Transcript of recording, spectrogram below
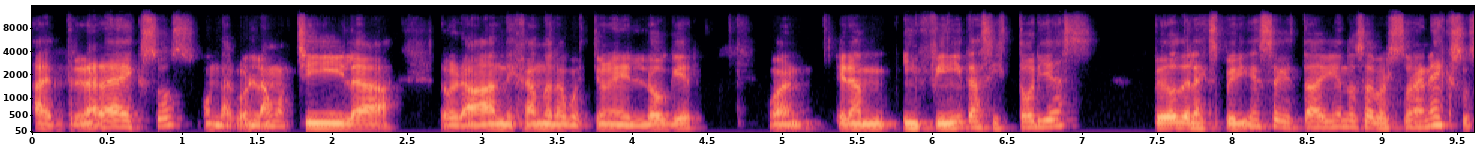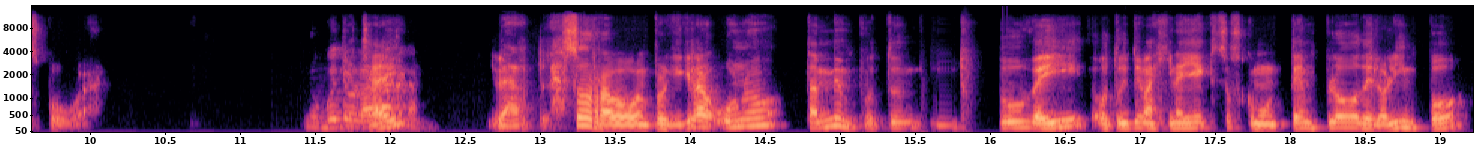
a entrenar a Exos, onda con la mochila, lo grababan dejando la cuestión en el locker. Bueno, eran infinitas historias, pero de la experiencia que estaba viviendo esa persona en Exos, pues. Encuentro la la, la zorra, porque claro, uno también, pues, tú, tú veí o tú te imaginas Exos como un templo del Olimpo,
